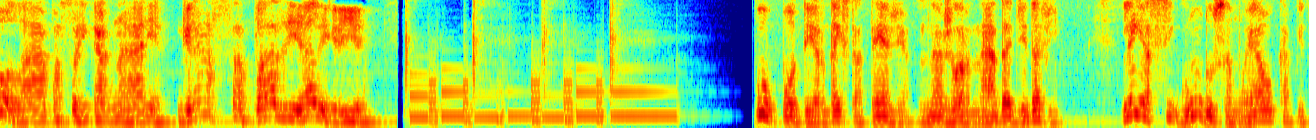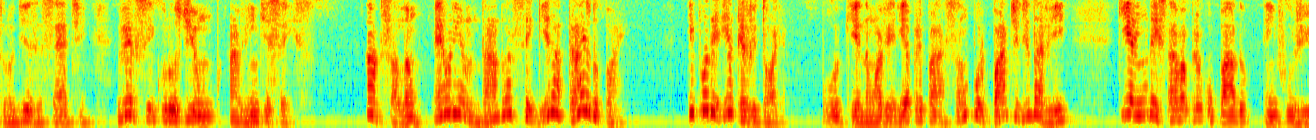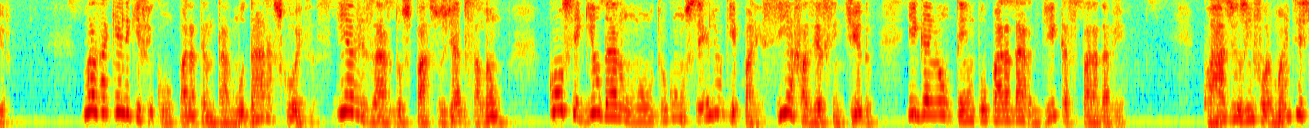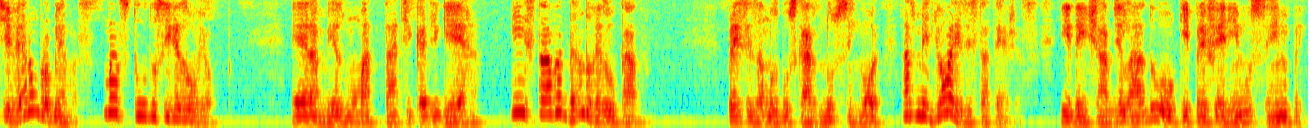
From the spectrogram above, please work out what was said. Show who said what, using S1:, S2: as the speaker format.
S1: Olá, Pastor Ricardo na área. Graça, paz e alegria.
S2: O poder da estratégia na jornada de Davi. Leia 2 Samuel, capítulo 17, versículos de 1 a 26. Absalão é orientado a seguir atrás do pai. E poderia ter vitória, porque não haveria preparação por parte de Davi, que ainda estava preocupado em fugir. Mas aquele que ficou para tentar mudar as coisas e avisar dos passos de Absalão conseguiu dar um outro conselho que parecia fazer sentido e ganhou tempo para dar dicas para Davi. Quase os informantes tiveram problemas, mas tudo se resolveu. Era mesmo uma tática de guerra e estava dando resultado. Precisamos buscar no Senhor as melhores estratégias e deixar de lado o que preferimos sempre.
